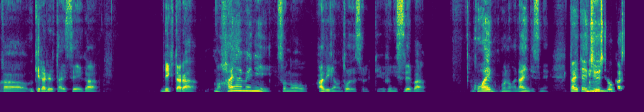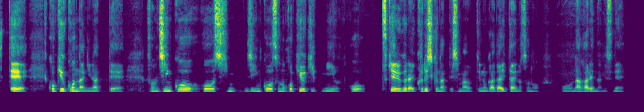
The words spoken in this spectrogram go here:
が受けられる体制ができたら、もう早めにそのアビガンを投与するっていうふうにすれば、怖いものがないんですね。大体重症化して、呼吸困難になって、その人工をし、人工その呼吸器にをつけるぐらい苦しくなってしまうっていうのが大体のそのお流れなんですね。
